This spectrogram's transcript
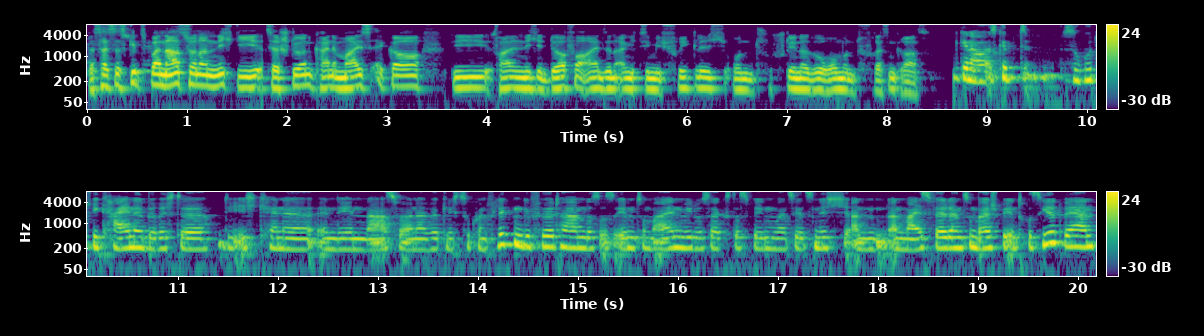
Das heißt, es gibt es bei Nashörnern nicht, die zerstören keine Maisäcker, die fallen nicht in Dörfer ein, sind eigentlich ziemlich friedlich und stehen da so rum und fressen Gras. Genau, es gibt so gut wie keine Berichte, die ich kenne, in denen Nashörner wirklich zu Konflikten geführt haben. Das ist eben zum einen, wie du sagst, deswegen, weil sie jetzt nicht an, an Maisfeldern zum Beispiel interessiert wären.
